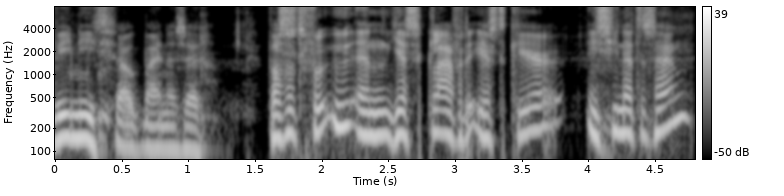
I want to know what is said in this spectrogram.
wie niet, zou ik bijna zeggen. Was het voor u en Jesse Klaver de eerste keer in China te zijn?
